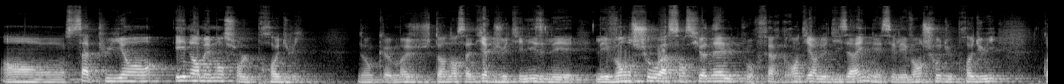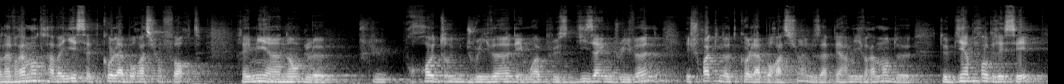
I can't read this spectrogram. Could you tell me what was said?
en s'appuyant énormément sur le produit. Donc euh, moi, j'ai tendance à dire que j'utilise les, les vents chauds ascensionnels pour faire grandir le design, et c'est les vents chauds du produit. Donc on a vraiment travaillé cette collaboration forte. Rémi a un angle plus product driven et moi plus design driven. Et je crois que notre collaboration elle nous a permis vraiment de bien progresser.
